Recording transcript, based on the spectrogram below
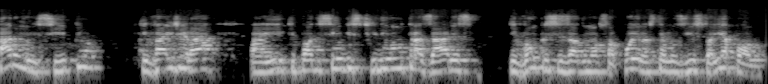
para o município, que vai gerar aí, que pode ser investido em outras áreas que vão precisar do nosso apoio. Nós temos visto aí, Apolo,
